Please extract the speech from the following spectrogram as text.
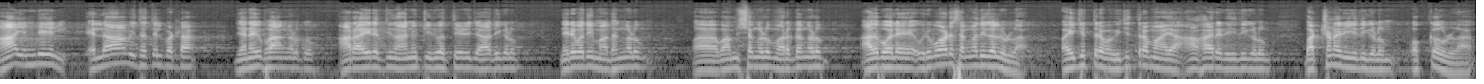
ആ ഇന്ത്യയിൽ എല്ലാ വിധത്തിൽപ്പെട്ട ജനവിഭാഗങ്ങൾക്കും ആറായിരത്തി നാനൂറ്റി ഇരുപത്തേഴ് ജാതികളും നിരവധി മതങ്ങളും വംശങ്ങളും വർഗങ്ങളും അതുപോലെ ഒരുപാട് സംഗതികളുള്ള വൈചിത്ര വിചിത്രമായ ആഹാര രീതികളും ഭക്ഷണ രീതികളും ഒക്കെ ഉള്ള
